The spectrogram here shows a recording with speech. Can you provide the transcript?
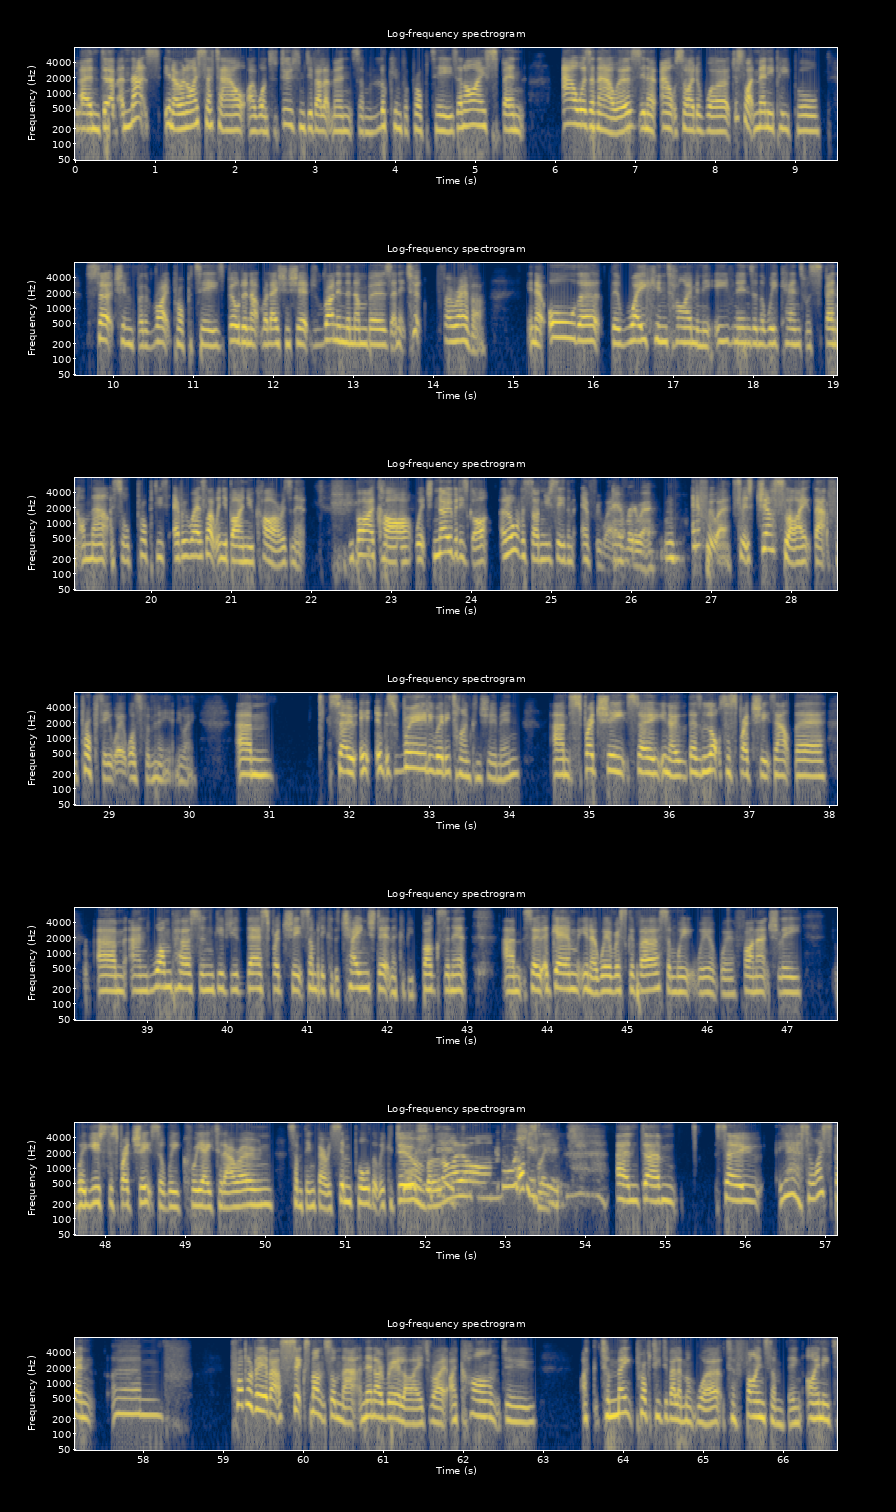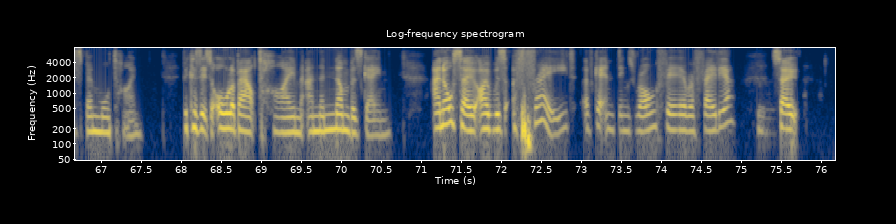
Yeah. and um, and that's you know and i set out i want to do some developments i'm looking for properties and i spent hours and hours you know outside of work just like many people searching for the right properties building up relationships running the numbers and it took forever you know all the the waking time in the evenings and the weekends was spent on that i saw properties everywhere it's like when you buy a new car isn't it you buy a car which nobody's got and all of a sudden you see them everywhere Everywhere. Mm. everywhere. So it's just like that for property, where it was for me anyway. Um, so it, it was really, really time consuming. Um, spreadsheets. So, you know, there's lots of spreadsheets out there. Um, and one person gives you their spreadsheet. Somebody could have changed it and there could be bugs in it. Um, so again, you know, we're risk averse and we, we're, we're financially, we're used to spreadsheets. So we created our own, something very simple that we could do and you did. rely on. Of course obviously and um, so yeah so i spent um, probably about six months on that and then i realized right i can't do I, to make property development work to find something i need to spend more time because it's all about time and the numbers game and also i was afraid of getting things wrong fear of failure Mm. so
